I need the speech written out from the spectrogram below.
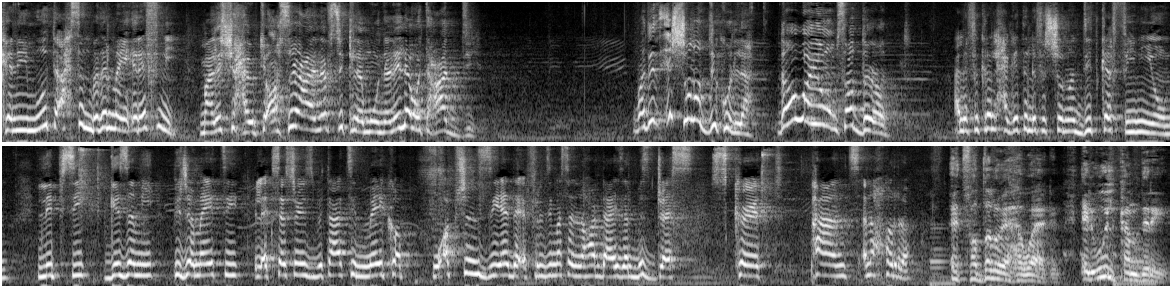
كان يموت أحسن بدل ما يقرفني. معلش يا حبيبتي عصري على نفسك ليمونه ليله وتعدي. وبعدين إيه الشنط دي كلها؟ ده هو يوم صد رد. على فكرة الحاجات اللي في الشنط دي تكفيني يوم. لبسي جزمي بيجاماتي الأكسسوارز بتاعتي ال make up و options زيادة. افرضي مثلا النهاردة عايزة ألبس dress skirt pants أنا حرة. اتفضلوا يا هوانم ال welcome drink.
